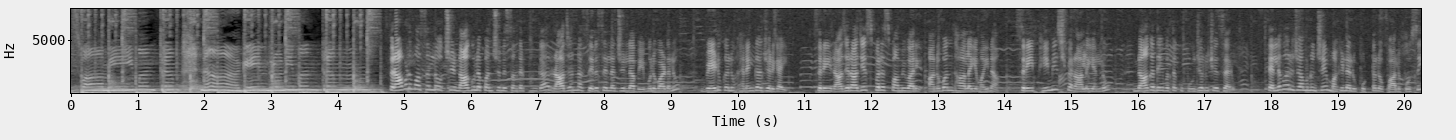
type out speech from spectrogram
స్వామి మంత్రం నాగేంద్రుని మంత్రం. శ్రావణ మాసంలో వచ్చే నాగుల పంచమి సందర్భంగా రాజన్న సిరిసిల్ల జిల్లా వేములవాడలో వేడుకలు ఘనంగా జరిగాయి. శ్రీ రాజరాజేశ్వర స్వామివారి అనుబంధాలయమైన శ్రీ భీమేశ్వర ఆలయంలో నాగదేవతకు పూజలు చేశారు. తెల్లవారుజాము నుంచే మహిళలు పుట్టలో పాలుపోసి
